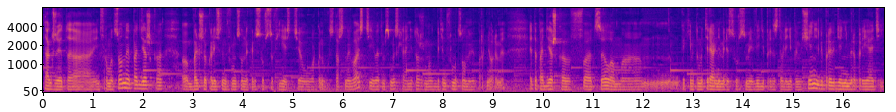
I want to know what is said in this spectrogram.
Также это информационная поддержка. Э, большое количество информационных ресурсов есть у органов государственной власти, и в этом смысле они тоже могут быть информационными партнерами. Это поддержка в целом э, какими-то материальными ресурсами в виде предоставления помещений для проведения мероприятий,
